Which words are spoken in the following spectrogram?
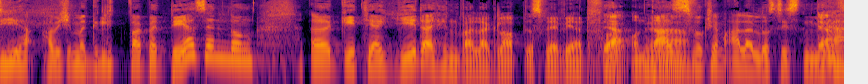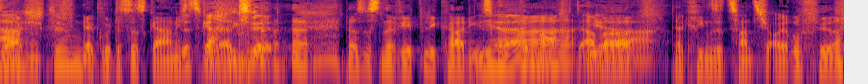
die habe ich immer geliebt, weil bei der Sendung äh, geht ja jeder hin, weil er glaubt, es wäre wertvoll. Ja. und da Ja. ist es wirklich am allerlustigsten, wenn Ja, sagen, stimmt. ja gut, das ist gar nichts Das ist gar nichts wert. das ist eine Replika, die ist gut gemacht, aber da kriegen sie 20 Euro für.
